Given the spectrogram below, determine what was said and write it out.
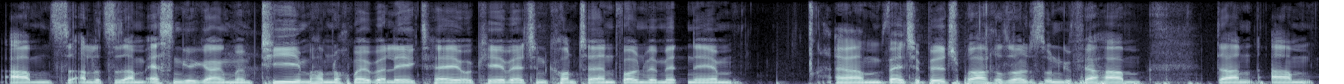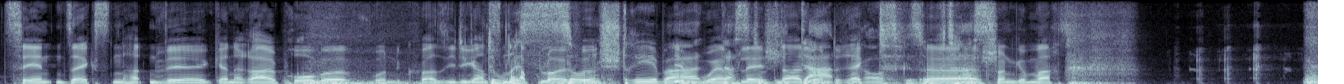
abends alle zusammen essen gegangen mit dem Team, haben nochmal überlegt, hey, okay, welchen Content wollen wir mitnehmen? Ähm, welche Bildsprache soll es ungefähr haben? Dann am 10.06. hatten wir Generalprobe, wurden quasi die ganzen du bist Abläufe so ein Streber, im Wembley-Stadion direkt äh, schon gemacht.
